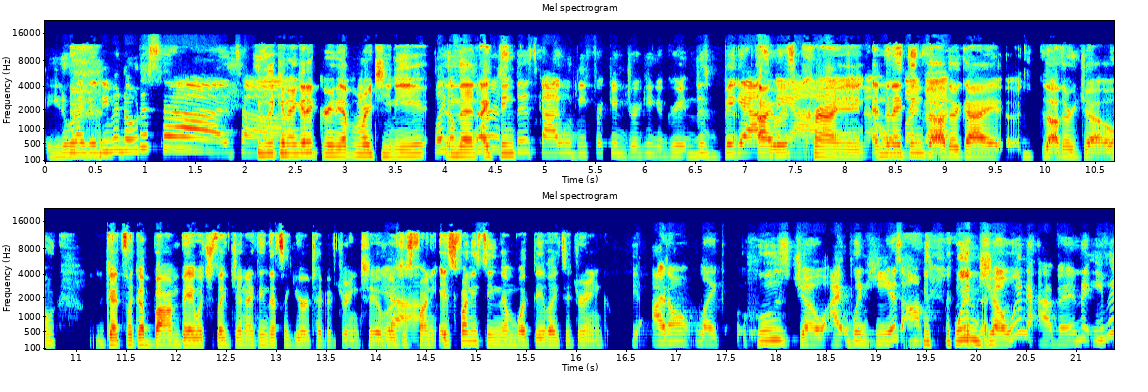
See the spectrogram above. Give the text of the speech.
You know what? I didn't even notice that. Uh, he's like can i get a green apple martini? Like and then i think this guy would be freaking drinking a green this big ass i was crying. And then oh i think god. the other guy the other joe gets like a bombay which is like gin. I think that's like your type of drink too yeah. it's just funny. It's funny seeing them what they like to drink I don't like who's Joe. I when he is on when Joe and Evan, even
